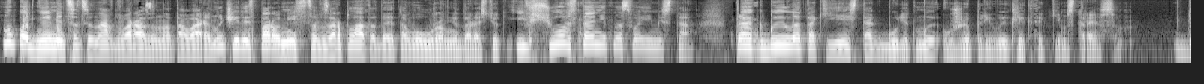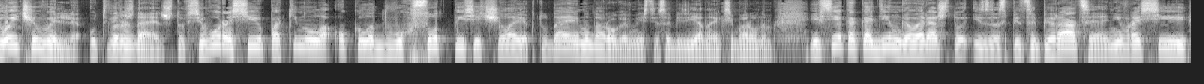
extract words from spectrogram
Ну, поднимется цена в два раза на товары, ну, через пару месяцев зарплата до этого уровня дорастет. И все встанет на свои места. Так было, так есть, так будет. Мы уже привыкли к таким стрессам. Deutsche Welle утверждает, что всего Россию покинуло около 200 тысяч человек. Туда им и дорога вместе с обезьяной Оксимароном. И все как один говорят, что из-за спецоперации они в России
